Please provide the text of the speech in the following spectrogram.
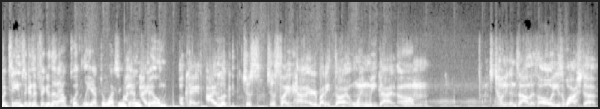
but teams are going to figure that out quickly after watching I- game I- film. Okay, I look just just like how everybody thought when we got um Tony Gonzalez. Oh, he's washed up.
